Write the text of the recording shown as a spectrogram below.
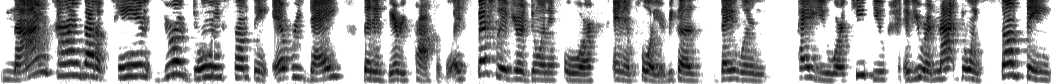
Nine times out of ten, you're doing something every day that is very profitable, especially if you're doing it for an employer because they wouldn't pay you or keep you if you are not doing something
